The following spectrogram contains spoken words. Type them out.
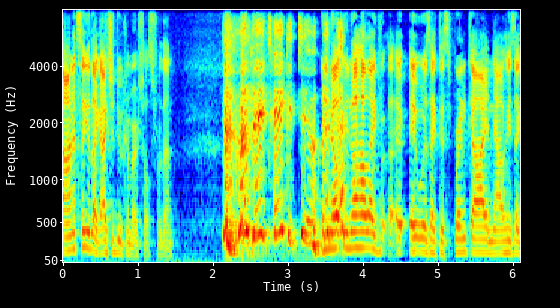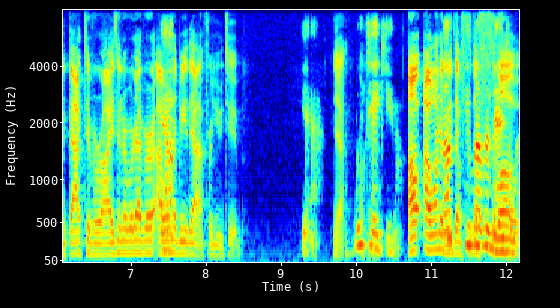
honestly, like I should do commercials for them. they take it too. you know, you know how like it was like the Sprint guy, and now he's like back to Verizon or whatever. I want to be that for YouTube. Yeah. Yeah. We okay. take you. i i want to be the, the flow.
